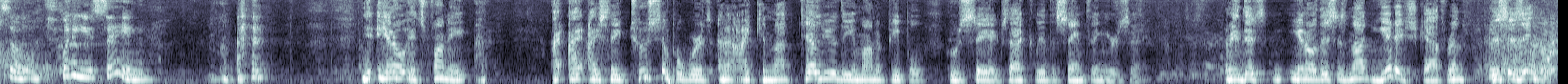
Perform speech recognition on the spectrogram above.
So, what are you saying? You, you know, it's funny. I, I, I say two simple words, and I cannot tell you the amount of people who say exactly the same thing you're saying. I mean, this, you know, this is not Yiddish, Catherine. This is English.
